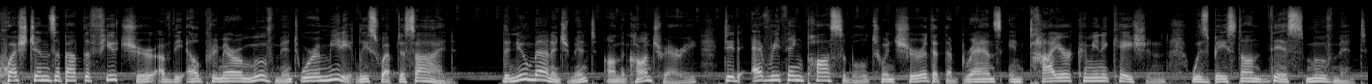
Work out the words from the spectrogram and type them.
questions about the future of the El Primero movement were immediately swept aside. The new management, on the contrary, did everything possible to ensure that the brand's entire communication was based on this movement,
